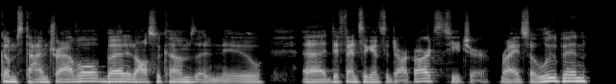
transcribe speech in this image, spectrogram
comes time travel, but it also comes a new uh, Defense Against the Dark Arts teacher, right? So Lupin,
